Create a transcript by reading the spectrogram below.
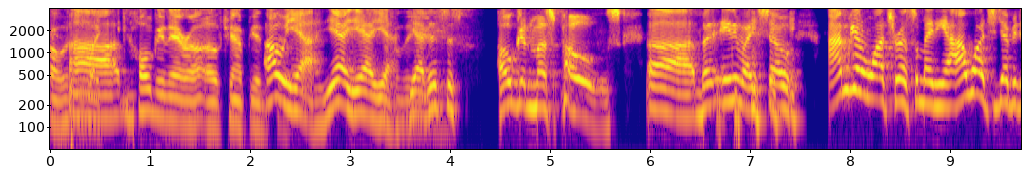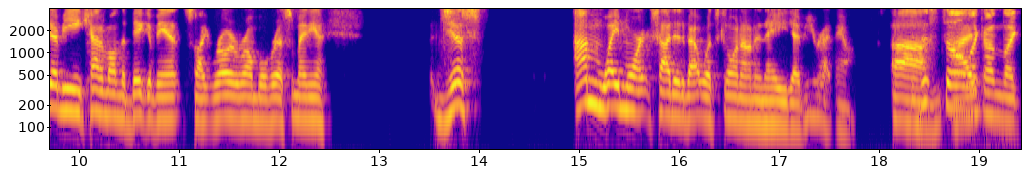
Oh, this is Uh, like Hogan era of champions. Oh yeah, yeah, yeah, yeah, From the yeah. This is Hogan must pose. Uh, but anyway, so I'm gonna watch WrestleMania. I watch WWE kind of on the big events like Royal Rumble, WrestleMania. Just I'm way more excited about what's going on in AEW right now. Um, Is this still I- like on like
